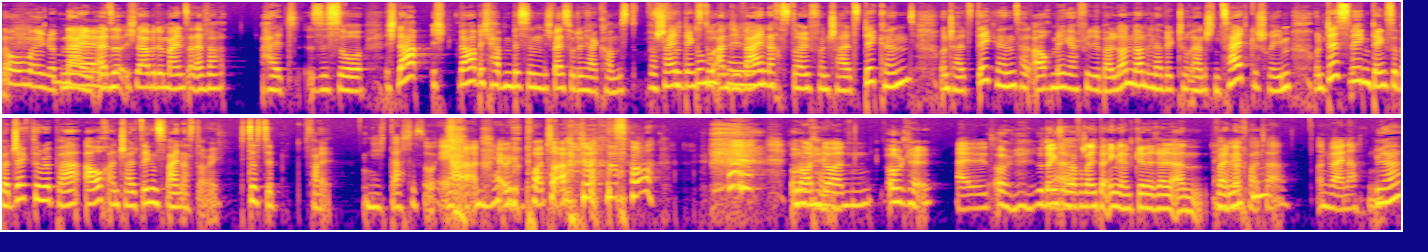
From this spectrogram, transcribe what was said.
Oh mein Gott. Nein, Nein. also ich glaube, du meinst einfach halt, es ist so, ich glaube, ich glaube, ich habe ein bisschen, ich weiß, wo du herkommst. Wahrscheinlich So denkst du an die dunkel. Weihnachtsstory von Charles Dickens und Charles Dickens hat auch mega viel über London in der viktorianischen Zeit geschrieben und deswegen denkst du bei Jack the Ripper auch an Charles Dickens Weihnachtsstory. Ist das der Fall? Ich dachte so eher an Harry Potter oder so. Okay. London Okay. halt. Okay. Du denkst Ja. einfach wahrscheinlich bei England generell an Harry Weihnachten. Potter und Weihnachten. Ja?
